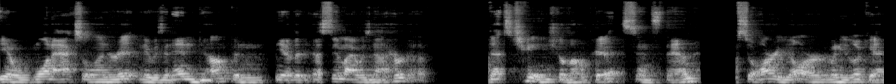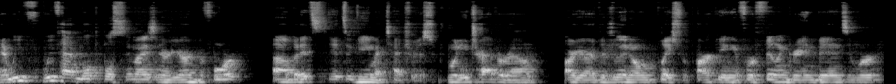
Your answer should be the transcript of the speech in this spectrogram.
you know, one axle under it, and there was an end dump, and you know, the, a semi was not heard of. That's changed a little bit since then. So our yard, when you look at it, and we've we've had multiple semis in our yard before, uh, but it's it's a game of Tetris. When you drive around our yard, there's really no place for parking. If we're filling grain bins and we're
